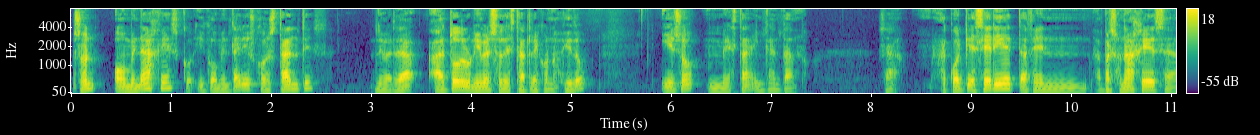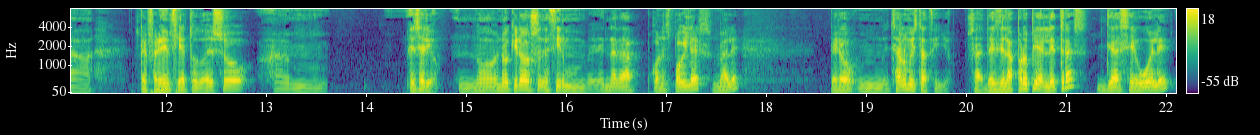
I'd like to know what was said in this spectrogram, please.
son homenajes y comentarios constantes, de verdad, a todo el universo de Star Trek conocido, y eso me está encantando. O sea, a cualquier serie te hacen a personajes, a referencia a todo eso. en serio, no, no quiero decir nada con spoilers, ¿vale? Pero um, echarle un vistacillo. O sea, desde las propias letras ya se huele,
